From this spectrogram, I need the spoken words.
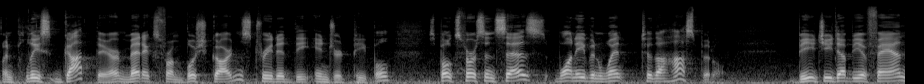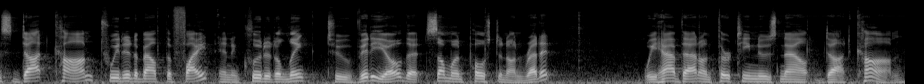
When police got there, medics from Busch Gardens treated the injured people. Spokesperson says one even went to the hospital. BGWFans.com tweeted about the fight and included a link to video that someone posted on Reddit. We have that on 13newsnow.com.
